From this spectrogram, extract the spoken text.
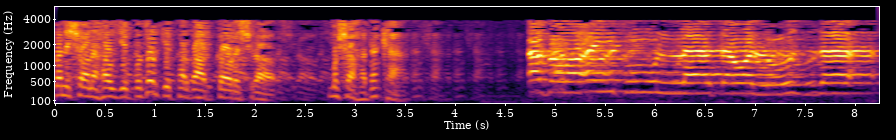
و نشانه های بزرگ پروردگارش را مشاهده کرد. أفرأيتم اللات والعزى؟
